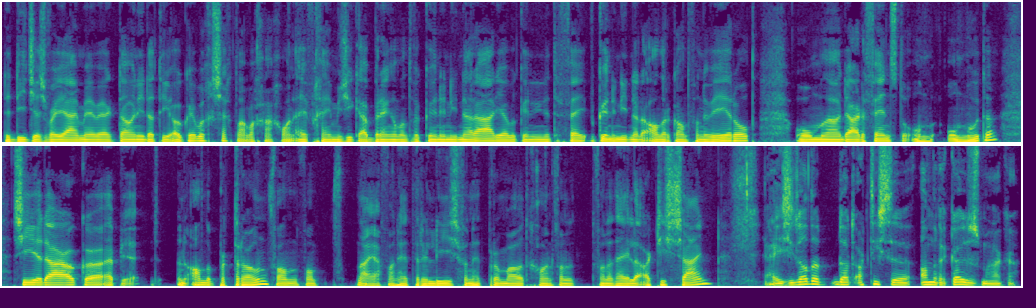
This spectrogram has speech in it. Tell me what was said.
de DJ's waar jij mee werkt, Tony, dat die ook hebben gezegd: nou, we gaan gewoon even geen muziek uitbrengen, want we kunnen niet naar radio, we kunnen niet naar tv, we kunnen niet naar de andere kant van de wereld om daar de fans te ontmoeten. Zie je daar ook, heb je een ander patroon van, van, nou ja, van het release, van het promoten, gewoon van het, van het hele artiest zijn. Ja, je ziet wel dat, dat artiesten andere keuzes maken.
